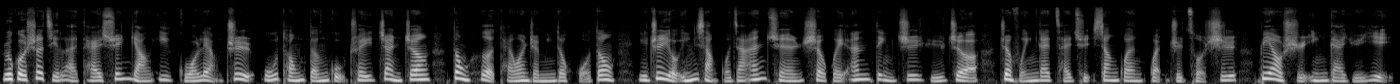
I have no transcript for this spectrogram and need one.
如果涉及来台宣扬“一国两制”、武统等鼓吹战争、恫吓台湾人民的活动，以致有影响国家安全、社会安定之余者，政府应该采取相关管制措施，必要时应该予以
